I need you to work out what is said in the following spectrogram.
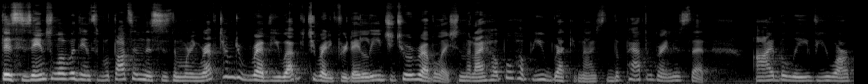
This is Angela with Danceable Thoughts, and this is the morning rev. Time to rev you up, get you ready for your day, lead you to a revelation that I hope will help you recognize the path of greatness that I believe you are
